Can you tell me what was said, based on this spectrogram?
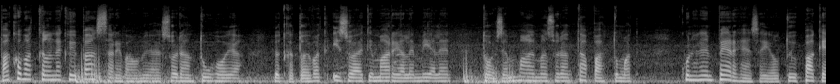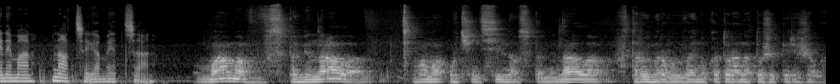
Pakomatkalla näkyi panssarivaunuja ja sodan tuhoja, jotka toivat isoäiti Marjalle mieleen toisen maailmansodan tapahtumat, kun hänen perheensä joutui pakenemaan natseja metsään. Мама вспоминала, мама очень сильно вспоминала Вторую мировую войну, которую она тоже пережила.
